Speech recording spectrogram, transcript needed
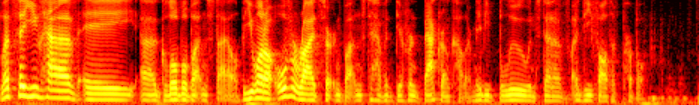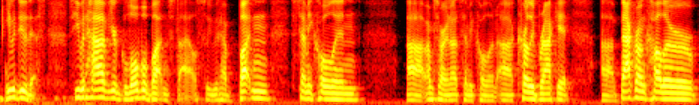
Let's say you have a, a global button style, but you want to override certain buttons to have a different background color, maybe blue instead of a default of purple. You would do this. So you would have your global button style. So you would have button, semicolon, uh, I'm sorry, not semicolon, uh, curly bracket, uh, background color,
